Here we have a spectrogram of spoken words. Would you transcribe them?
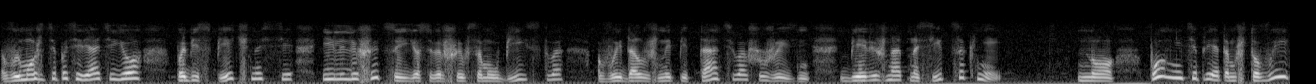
Вы можете потерять ее по беспечности или лишиться ее, совершив самоубийство. Вы должны питать вашу жизнь, бережно относиться к ней. Но помните при этом, что вы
